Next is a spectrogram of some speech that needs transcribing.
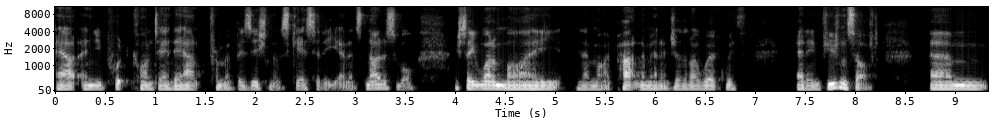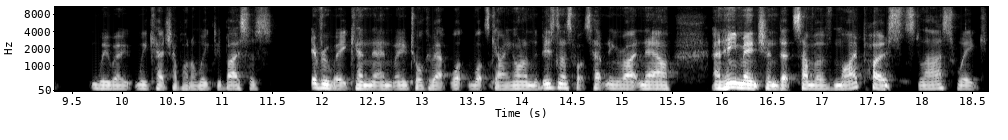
out and you put content out from a position of scarcity, and it's noticeable. Actually, one of my, you know, my partner manager that I work with at Infusionsoft, um, we we catch up on a weekly basis every week and, and we talk about what, what's going on in the business, what's happening right now. And he mentioned that some of my posts last week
